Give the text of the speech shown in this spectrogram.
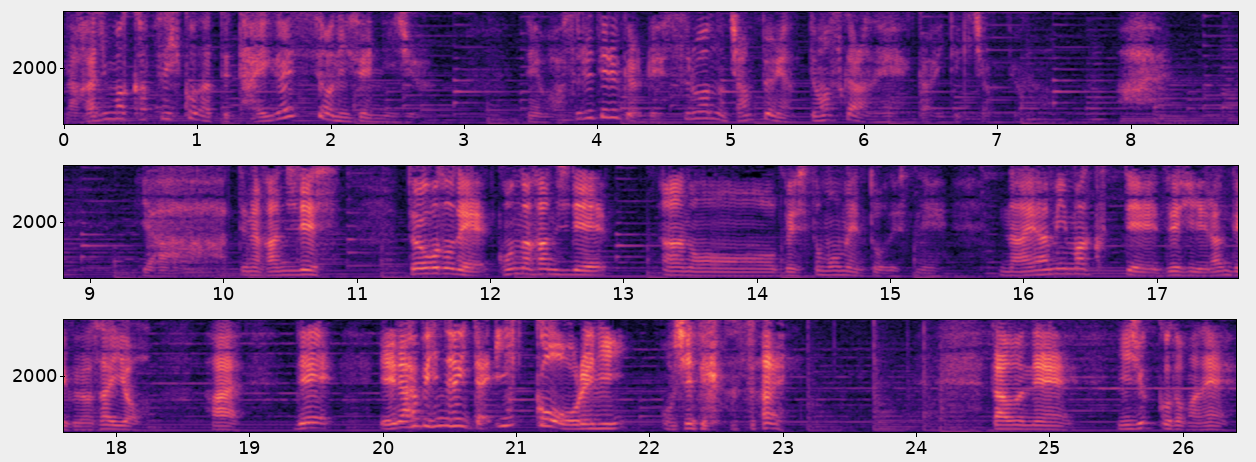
中島克彦だって大概っすよ2020ね、忘れてるけどレッスル1のチャンピオンやってますからね外敵チャンピオンは。はい。いやーってな感じです。ということでこんな感じであのー、ベストモメントをですね悩みまくってぜひ選んでくださいよ。はい。で選び抜いた1個を俺に教えてください。多分ね20個とかね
